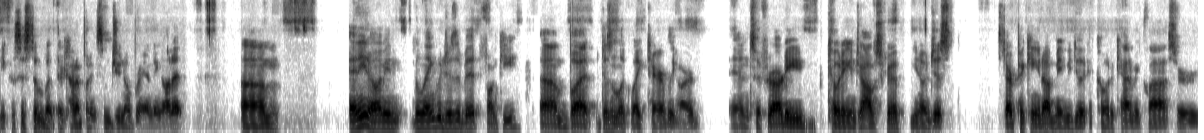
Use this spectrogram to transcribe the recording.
ecosystem, but they're kind of putting some Juno branding on it. Um, and you know, I mean, the language is a bit funky, um, but it doesn't look like terribly hard. And so, if you're already coding in JavaScript, you know, just start picking it up. Maybe do like a Codecademy class or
